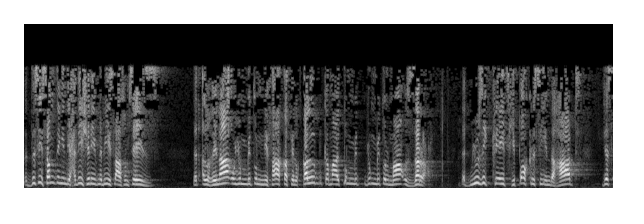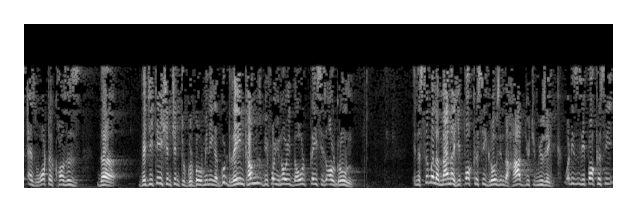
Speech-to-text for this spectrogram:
That this is something in the Hadith Sharif Nabi Islam says that al-ghina'u yumbitu nifaqa fil qalb kama yumbitu al-ma'u zara That music creates hypocrisy in the heart just as water causes the vegetation to grow, meaning a good rain comes, before you know it, the whole place is all grown. In a similar manner, hypocrisy grows in the heart due to music. What is this hypocrisy?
